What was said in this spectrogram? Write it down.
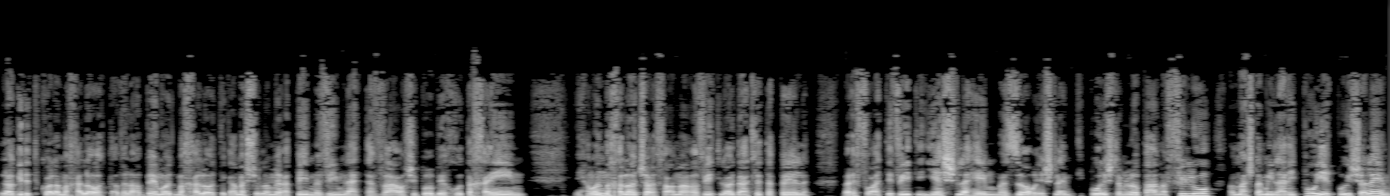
לא אגיד את כל המחלות, אבל הרבה מאוד מחלות, וגם מה שלא מרפאים מביאים להטבה או שיפור באיכות החיים. המון מחלות שהרפואה המערבית לא יודעת לטפל, והרפואה הטבעית יש להם מזור, יש להם טיפול, יש להם לא פעם אפילו ממש את המילה ריפוי, ריפוי שלם.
